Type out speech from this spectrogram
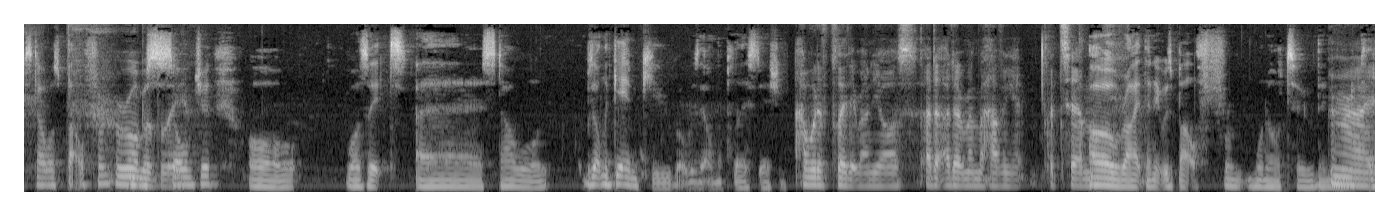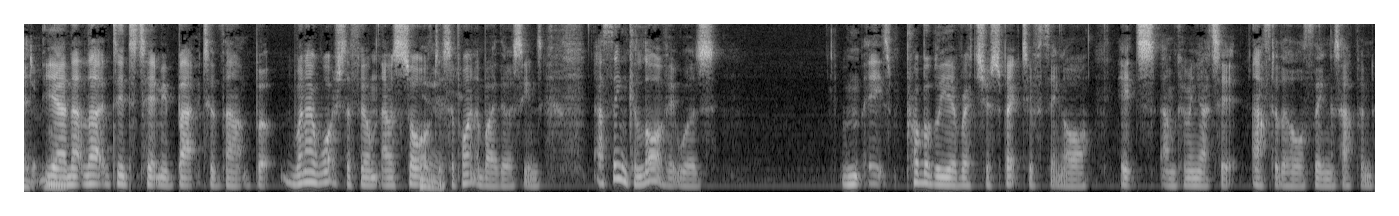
Star Wars Battlefront? where he was Probably. Soldier, or was it uh, Star Wars? Was it on the GameCube or was it on the PlayStation? I would have played it around yours. I don't, I don't remember having it, but um, Oh right, then it was Battlefront one or two. Then you Right. it Yeah, and that, that did take me back to that. But when I watched the film, I was sort of Yeah. disappointed by those scenes. I think a lot of it was. It's probably a retrospective thing, or it's I'm coming at it after the whole thing's happened.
